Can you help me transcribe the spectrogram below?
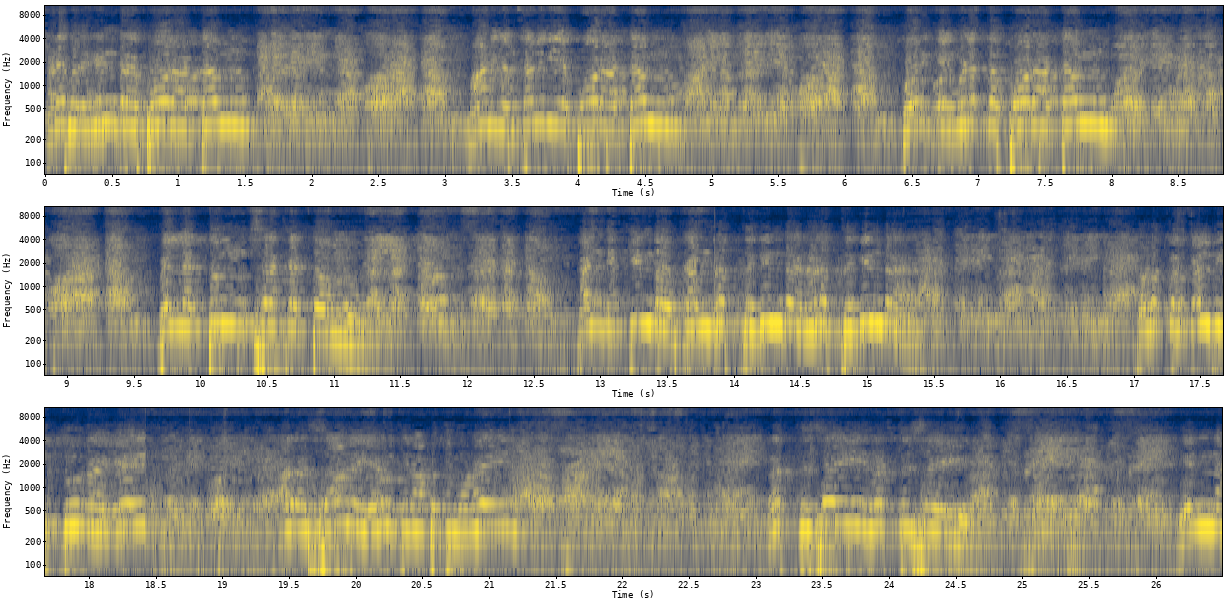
நடைபெறுகின்ற போராட்டம். மாநிலம் தழுவிய போராட்டம். கோரிக்கை முழக்க போராட்டம். வெல்லட்டும் சிறக்கட்டும். கண்டிக்கின்ற கண்டத்துகின்ற நடத்துகின்ற. தொடக்க கல்வித்துறையை அரசாணை இருநூத்தி நாற்பத்தி மூணை. ரத்து செய் ரத்து செய். என்ன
